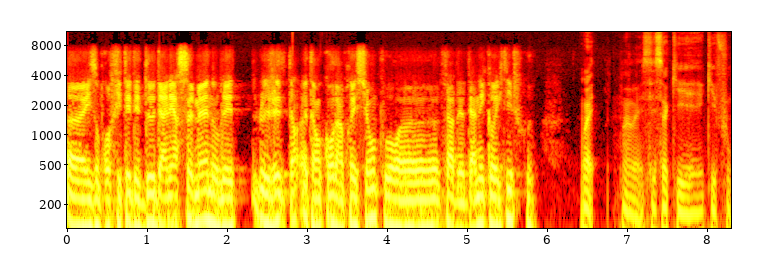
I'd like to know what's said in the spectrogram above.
euh, ils ont profité des deux dernières semaines où les- le jeu était en cours d'impression pour euh, faire des derniers correctifs. Quoi. Ouais, ouais, c'est ça qui est, qui est fou.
